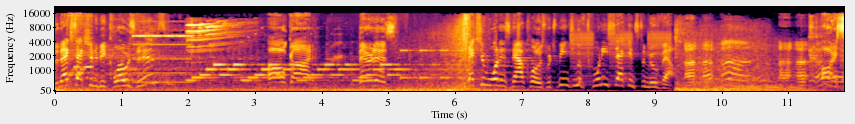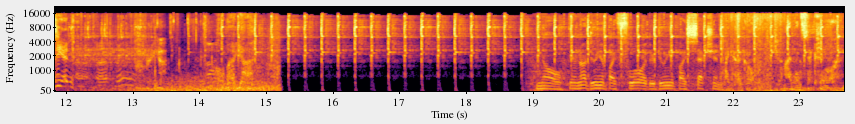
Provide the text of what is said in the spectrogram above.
The next section to be closed is. Oh God. There it is. Section one is now closed, which means you have 20 seconds to move out. Uh uh uh. Uh uh. Oh, I see it. Oh my god. Oh my god. No, they're not doing it by floor, they're doing it by section. I gotta go. I'm in section one.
